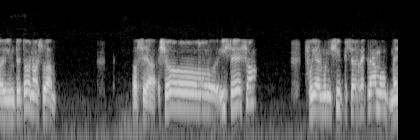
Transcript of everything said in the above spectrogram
y entre todos nos ayudamos. O sea, yo hice eso, fui al municipio, hice el reclamo, me,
